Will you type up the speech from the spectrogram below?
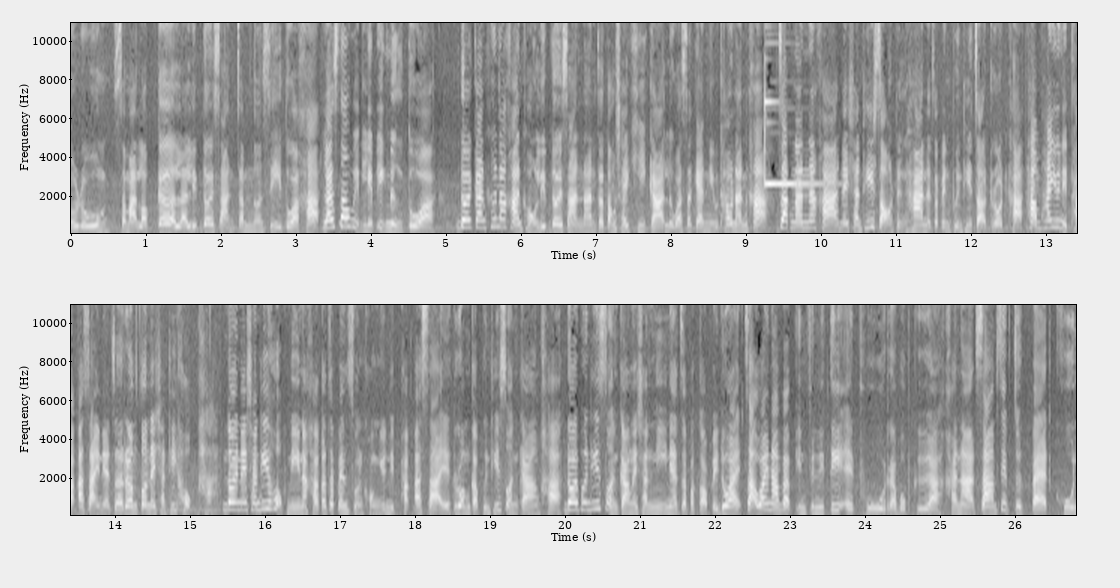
ลรูมสมาร์ทล็อกเกอร์และลิฟต์โดยสารจำนวน 4 ตัวค่ะ และเซอร์วิสลิฟต์อีก 1 ตัว โดยการขึ้นอาคารของลิฟต์โดยสารนั้นจะต้องใช้คีย์การ์ดหรือว่าสแกนนิ้วเท่านั้นค่ะ จากนั้นนะคะในชั้นที่ 2-5เนี่ยจะเป็นพื้นที่จอดรถค่ะทำให้ยูนิตพักอาศัยเนี่ยจะเริ่มต้นในชั้นที่ 6 ค่ะ โดยในชั้นที่ 6 นี้นะคะ ก็จะเป็นส่วนของยูนิตพักอาศัย รวมกับพื้นที่ส่วนกลางค่ะ โดยพื้นที่ส่วนกลางในชั้นนี้เนี่ยจะประกอบไปด้วยสระว่ายน้ำแบบ Infinity 8 Pool ระบบเกลือ ขนาด 30.8คูณ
